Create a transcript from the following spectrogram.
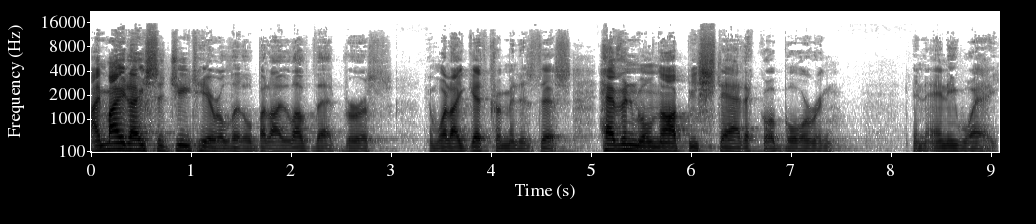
I might eisegete here a little, but I love that verse. And what I get from it is this Heaven will not be static or boring in any way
